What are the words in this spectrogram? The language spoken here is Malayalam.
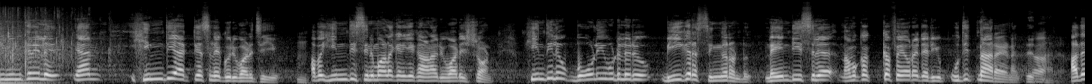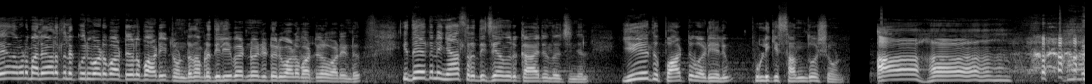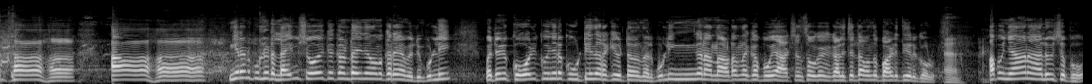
ഈ മിമിക്രിയിൽ ഞാൻ ഹിന്ദി ആക്ടേഴ്സിനെയൊക്കെ ഒരുപാട് ചെയ്യും. അപ്പോൾ ഹിന്ദി സിനിമകളൊക്കെ എനിക്ക് കാണാൻ ഒരുപാട് ഇഷ്ടമാണ്. ഹിന്ദിയിൽ ബോളിവുഡിലൊരു ഭീകര സിംഗർ ഉണ്ട് നയന്റീസിൽ നമുക്കൊക്കെ ഫേവറേറ്റ് ആയിരിക്കും ഉദിത് നാരായണൻ. അദ്ദേഹം നമ്മുടെ മലയാളത്തിലൊക്കെ ഒരുപാട് പാട്ടുകൾ പാടിയിട്ടുണ്ട്. നമ്മുടെ ദിലീപേട്ടിന് വേണ്ടിയിട്ട് ഒരുപാട് പാട്ടുകൾ പാടിയിട്ടുണ്ട്. ഇദ്ദേഹത്തിന് ഞാൻ ശ്രദ്ധിച്ചതെന്നൊരു കാര്യം എന്താ വെച്ച് കഴിഞ്ഞാൽ ഏത് പാട്ട് പാടിയാലും പുള്ളിക്ക് സന്തോഷമുണ്ട്. ആഹാ ആഹാ, ആഹാ. ഇങ്ങനെയാണ് പുള്ളിയുടെ ലൈവ് ഷോ ഒക്കെ കണ്ടു കഴിഞ്ഞാൽ നമുക്കറിയാൻ പറ്റും. പുള്ളി മറ്റൊരു കോഴിക്കുഞ്ഞിനെ കൂട്ടിന്ന് ഇറക്കി വിട്ടു വന്നാൽ പുള്ളി ഇങ്ങനെ നടന്നൊക്കെ പോയി ആക്ഷൻ ഷോ ഒക്കെ കളിച്ചിട്ട് വന്ന് പാടി തീർക്കുള്ളൂ. അപ്പോൾ ഞാൻ ആലോചിച്ചപ്പോൾ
